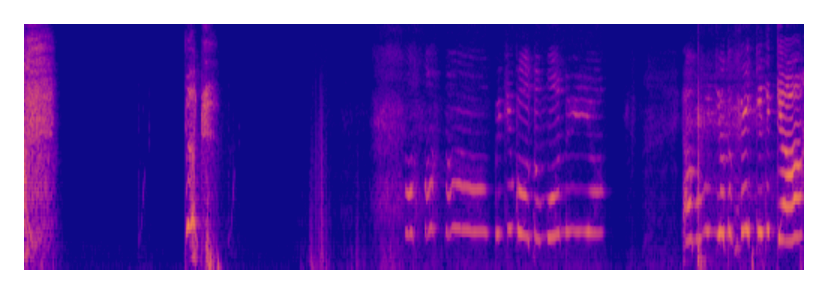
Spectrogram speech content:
Uf! Göt. Gıcık oldum bu ya. Ya bu videoda fake yedik ya.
